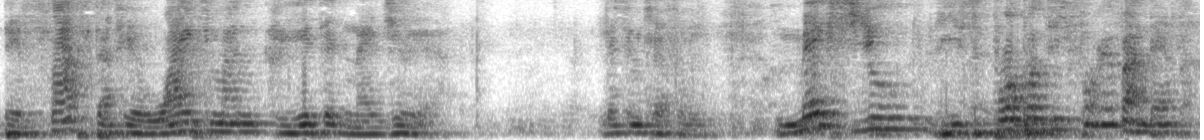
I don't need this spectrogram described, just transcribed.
The fact that a white man created Nigeria, listen carefully, makes you his property forever and ever.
